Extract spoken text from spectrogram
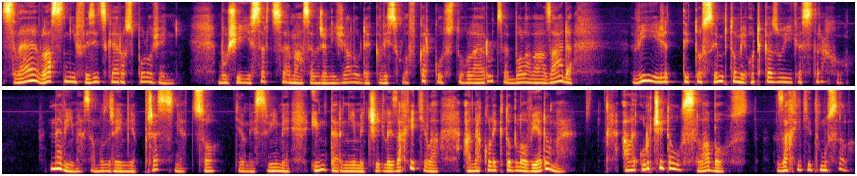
své vlastní fyzické rozpoložení. Buší jí srdce, má sevřený žaludek, vyschlo v krku, stuhlé ruce, bolavá záda. Ví, že tyto symptomy odkazují ke strachu. Nevíme samozřejmě přesně, co těmi svými interními čidly zachytila a nakolik to bylo vědomé, ale určitou slabost zachytit musela.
